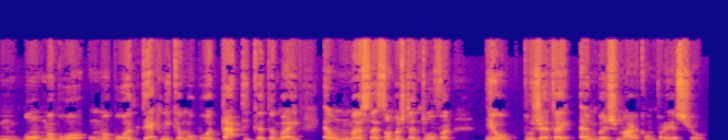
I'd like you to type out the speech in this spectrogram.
um bom, uma, boa, uma boa técnica, uma boa tática também. É uma seleção bastante over eu projetei ambas marcam para esse jogo.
